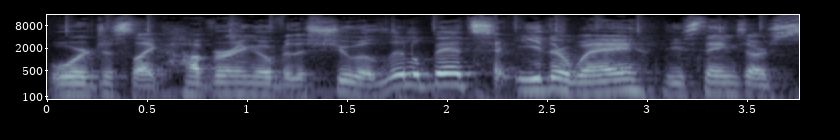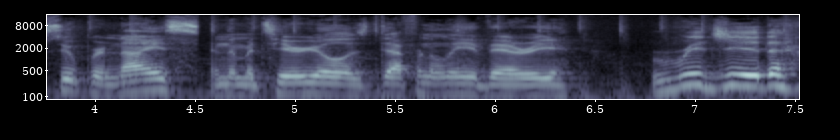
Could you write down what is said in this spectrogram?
or just like hovering over the shoe a little bit. Either way, these things are super nice and the material is definitely very rigid,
